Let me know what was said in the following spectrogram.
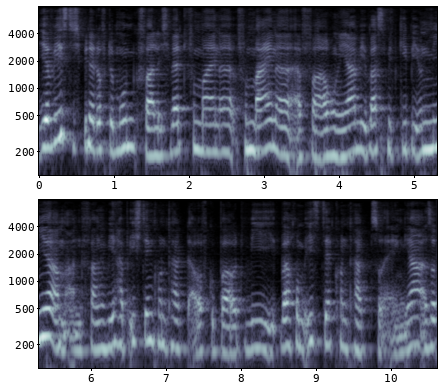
Ihr wisst, ich bin nicht auf den Mund gefallen. Ich werde von meiner, von meiner Erfahrung, ja, wie was mit Gibi und mir am Anfang, wie habe ich den Kontakt aufgebaut, wie, warum ist der Kontakt so eng, ja, also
